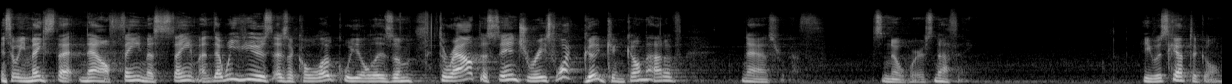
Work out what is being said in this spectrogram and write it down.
And so he makes that now famous statement that we've used as a colloquialism throughout the centuries what good can come out of Nazareth? It's nowhere, it's nothing. He was skeptical.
